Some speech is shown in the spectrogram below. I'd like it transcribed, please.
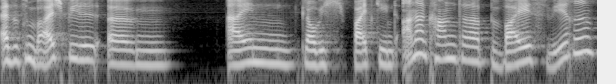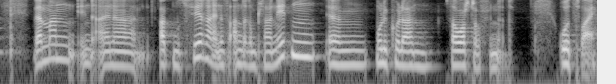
also zum Beispiel ähm, ein, glaube ich, weitgehend anerkannter Beweis wäre, wenn man in einer Atmosphäre eines anderen Planeten ähm, molekularen Sauerstoff findet. O2.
